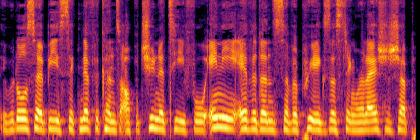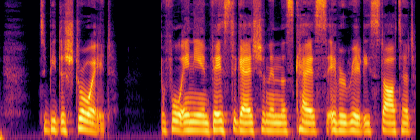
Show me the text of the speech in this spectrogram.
there would also be significant opportunity for any evidence of a pre-existing relationship to be destroyed before any investigation in this case ever really started.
